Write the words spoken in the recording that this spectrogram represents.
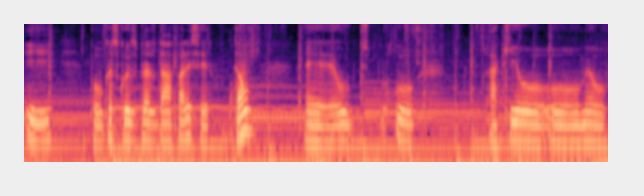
e poucas coisas para ajudar a aparecer. Então, é, o, o, aqui o, o meu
